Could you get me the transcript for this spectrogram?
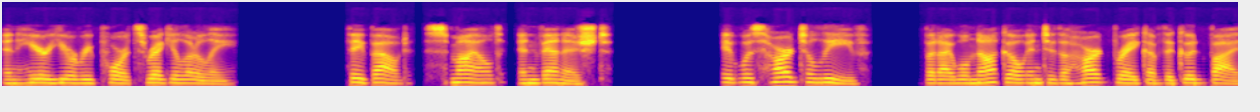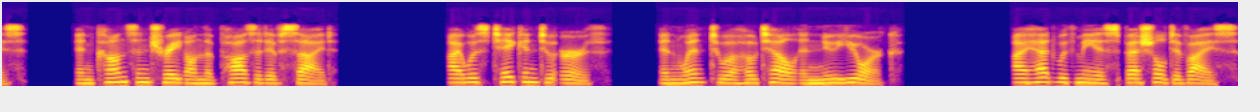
and hear your reports regularly. They bowed, smiled, and vanished. It was hard to leave, but I will not go into the heartbreak of the goodbyes, and concentrate on the positive side. I was taken to Earth, and went to a hotel in New York. I had with me a special device,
